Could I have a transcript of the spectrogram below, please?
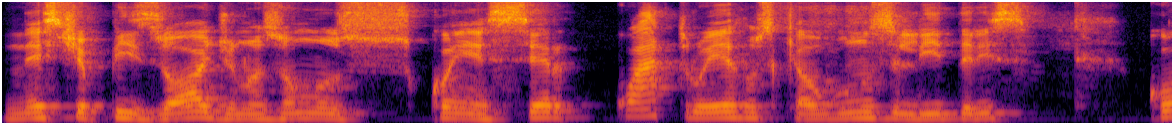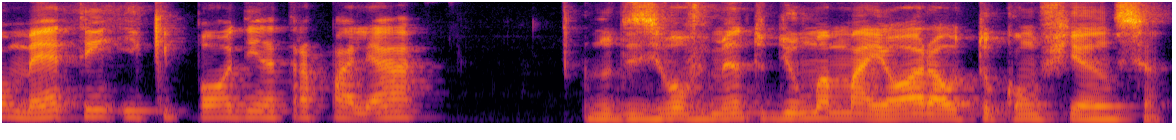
Neste episódio, nós vamos conhecer quatro erros que alguns líderes cometem e que podem atrapalhar no desenvolvimento de uma maior autoconfiança.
